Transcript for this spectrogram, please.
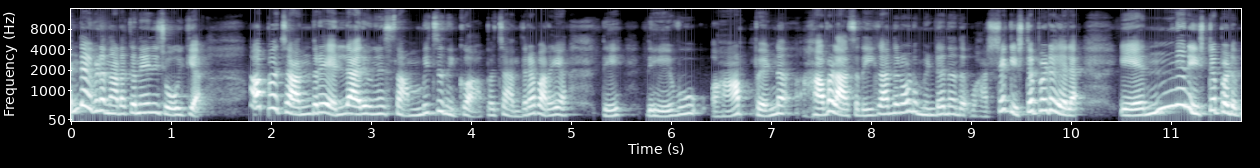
എന്താ ഇവിടെ നടക്കുന്നതെന്ന് ചോദിക്കുക അപ്പോൾ ചന്ദ്ര എല്ലാവരും ഇങ്ങനെ സ്തംഭിച്ച് നിൽക്കുക അപ്പോൾ ചന്ദ്ര പറയാ ദേ ദേവു ആ പെണ്ണ് അവളാ ശ്രീകാന്തിനോട് മിണ്ടുന്നത്. വർഷയ്ക്ക് ഇഷ്ടപ്പെടുകയില്ല. എങ്ങനെ ഇഷ്ടപ്പെടും?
